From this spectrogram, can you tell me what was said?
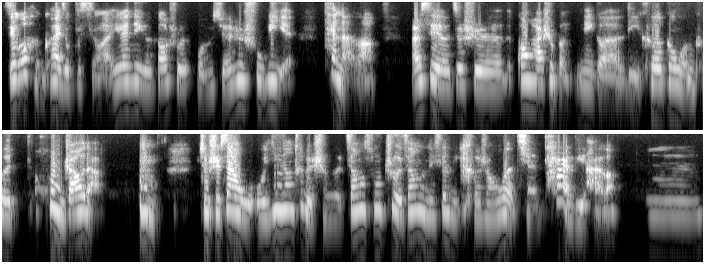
结果很快就不行了，因为那个高数我们学的是数 B，太难了，而且就是光华是本那个理科跟文科混招的，就是像我我印象特别深刻，江苏浙江的那些理科生，我的天，太厉害了，嗯，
